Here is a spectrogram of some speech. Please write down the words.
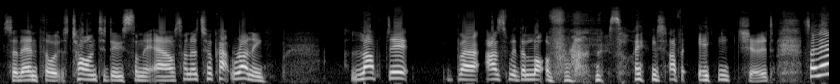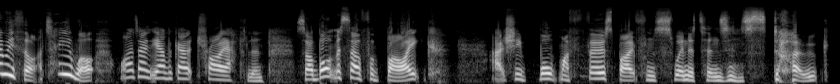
So then thought it was time to do something else and I took up running. Loved it, but as with a lot of runners, I ended up injured. So then we thought, I tell you what, why don't you have a go at triathlon? So I bought myself a bike, actually bought my first bike from Swinnerton's in Stoke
